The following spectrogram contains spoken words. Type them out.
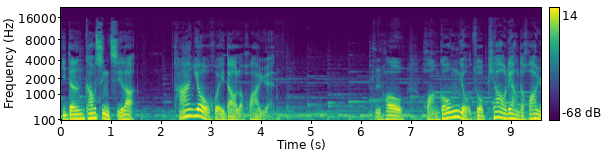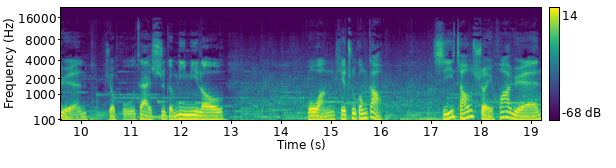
伊登高兴极了，他又回到了花园。之后，皇宫有座漂亮的花园，就不再是个秘密喽。国王贴出公告。洗澡水花园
